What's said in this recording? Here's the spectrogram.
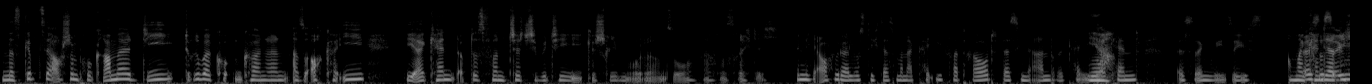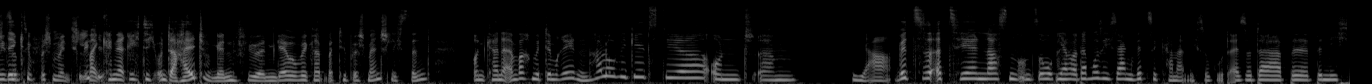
Und es gibt ja auch schon Programme, die drüber gucken können, also auch KI, die erkennt, ob das von ChatGPT geschrieben wurde und so. Das ist richtig. Finde ich auch wieder lustig, dass man einer KI vertraut, dass sie eine andere KI Ja. erkennt. Ist irgendwie süß. Und man das kann ja richtig so typisch menschlich. Man kann ja richtig Unterhaltungen führen, gell, wo wir gerade bei typisch menschlich sind. Und kann einfach mit dem reden. Hallo, wie geht's dir? Und ähm, ja. Witze erzählen lassen und so. Ja, aber da muss ich sagen, Witze kann er nicht so gut. Also da bin ich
